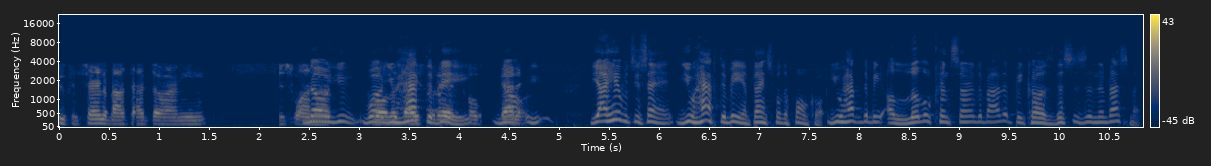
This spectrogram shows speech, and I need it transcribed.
too concerned about that, though. I mean, just want no, you well, you have to be. No, you, yeah, I hear what you're saying. You have to be, and thanks for the phone call. You have to be a little concerned about it because this is an investment.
